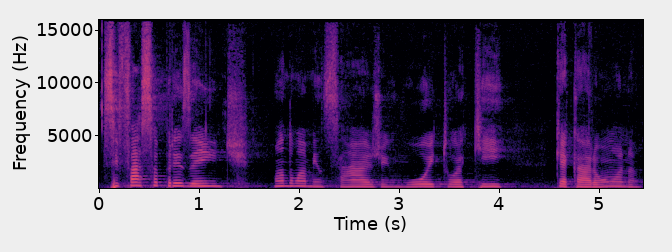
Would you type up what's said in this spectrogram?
Se faça presente. Manda uma mensagem, um oi, estou aqui, quer carona.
